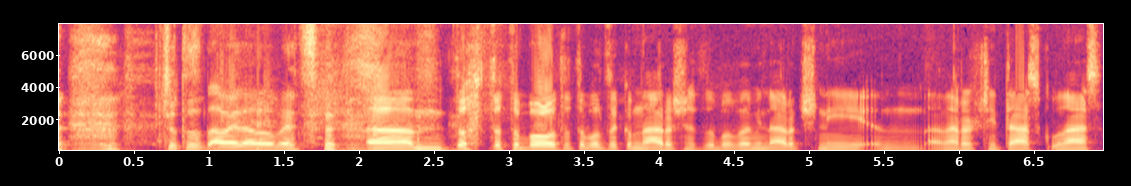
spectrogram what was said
Čo to znamená vôbec? um, to, toto, bolo, toto bolo celkom náročné, toto bol veľmi náročný, náročný task u nás.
